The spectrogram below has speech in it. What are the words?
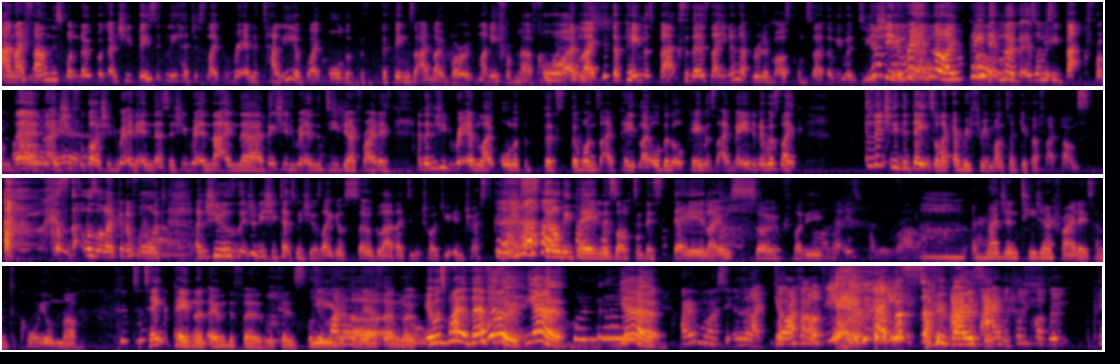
And I found this one notebook and she basically had just like written a tally of like all of the, the things that I'd like borrowed money from her Oh for my and like the payments back. So there's that, you know, that Bruno Mars concert that we went to. She'd written, that? no, I paid it, Oh, no, but it's obviously back from then Oh, and she forgot she'd written it in there. So she'd written that in there. I think she'd written the TGI Fridays and then she'd written like all of the, the the ones that I paid, like all the little payments that I made, and it was like literally the dates were like every three months I'd give her five pounds because that was all I could afford. Wow. And she was literally, she texted me, she was like, You're so glad I didn't charge you interest because you'd still be paying this off to this day. Like, it was so funny. Oh, that is funny. Wow. Imagine TGI Fridays having to call your mum to take payment over the phone because Was it you are their a. It was via their phone. Yeah. Oh, no. Yeah. I remember I sitting there like, girl, I can't help you. it was so I embarrassing. I have a 20 pound note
